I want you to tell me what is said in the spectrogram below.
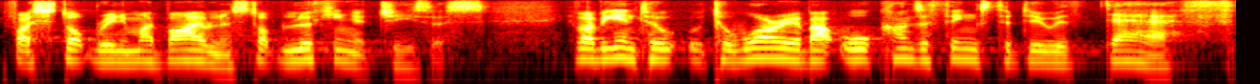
If I stop reading my Bible and stop looking at Jesus, if I begin to, to worry about all kinds of things to do with death,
